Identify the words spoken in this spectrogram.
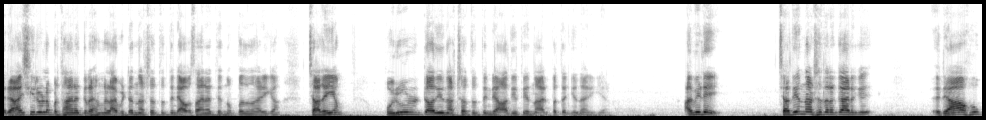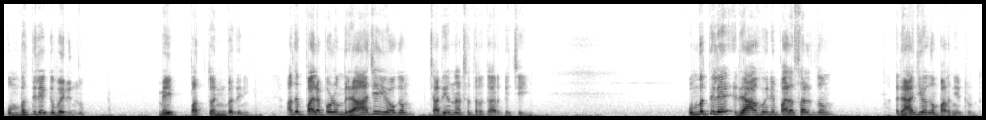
രാശിയിലുള്ള പ്രധാന ഗ്രഹങ്ങൾ അവിട്ട നക്ഷത്രത്തിന്റെ അവസാനത്തെ മുപ്പത് നാഴിക ചതയം പുരൂരുട്ടാതി നക്ഷത്രത്തിന്റെ ആദ്യത്തെ നാൽപ്പത്തഞ്ച് നാഴികയാണ്. അവിടെ ചതയം നക്ഷത്രക്കാർക്ക് രാഹു കുംഭത്തിലേക്ക് വരുന്നു. മെയ് പത്തൊൻപതിന്. അത് പലപ്പോഴും രാജയോഗം ചതി നക്ഷത്രക്കാർക്ക് ചെയ്യും. കുംഭത്തിലെ രാഹുവിന് പല സ്ഥലത്തും രാജയോഗം പറഞ്ഞിട്ടുണ്ട്.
